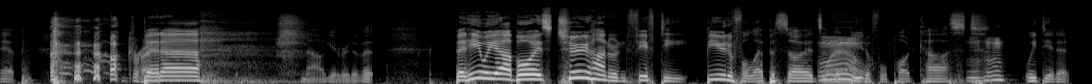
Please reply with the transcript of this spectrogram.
ep. Great. But uh, no, I'll get rid of it. But here we are, boys. 250 beautiful episodes of a beautiful podcast. We did it.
